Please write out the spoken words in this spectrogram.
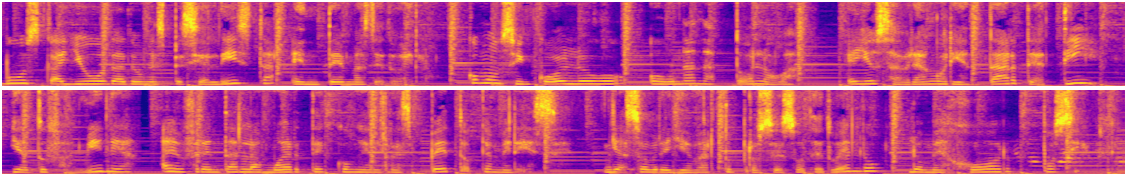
busca ayuda de un especialista en temas de duelo, como un psicólogo o una anatóloga. Ellos sabrán orientarte a ti y a tu familia a enfrentar la muerte con el respeto que merece y a sobrellevar tu proceso de duelo lo mejor posible.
